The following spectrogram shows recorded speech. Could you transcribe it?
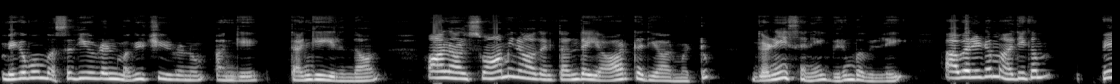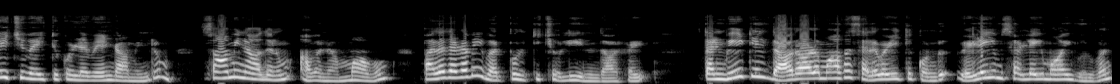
மிகவும் வசதியுடன் மகிழ்ச்சியுடனும் அங்கே தங்கியிருந்தான். ஆனால் சுவாமிநாதன் தந்தை ஆர்கதியார் மட்டும் கணேசனை விரும்பவில்லை. அவரிடம் அதிகம் பேச்சு வைத்து கொள்ள வேண்டாம் என்றும் சாமிநாதனும் அவன் அம்மாவும் பல தடவை வற்புறுத்தி சொல்லியிருந்தார்கள். தன் வீட்டில் தாராளமாக செலவழித்துக் கொண்டு வெள்ளையும் சள்ளையுமாய் ஒருவன்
